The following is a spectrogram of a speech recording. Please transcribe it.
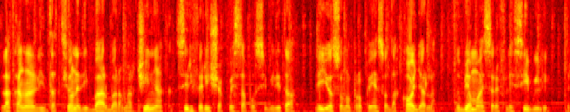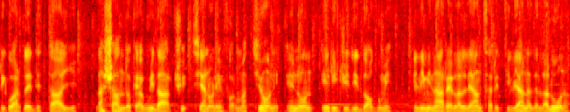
La canalizzazione di Barbara Marciniak si riferisce a questa possibilità e io sono propenso ad accoglierla. Dobbiamo essere flessibili riguardo ai dettagli, lasciando che a guidarci siano le informazioni e non i rigidi dogmi. Eliminare l'alleanza rettiliana della Luna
